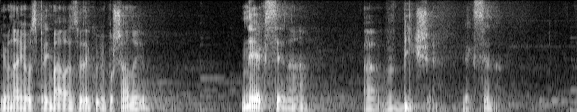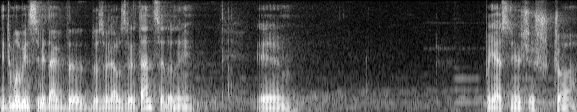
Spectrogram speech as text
І вона його сприймала з великою пошаною, не як сина, а більше, як сина. І тому він собі так дозволяв звертатися до неї, е, пояснюючи, що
